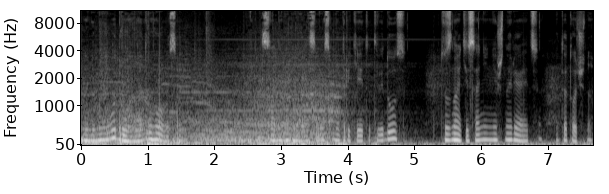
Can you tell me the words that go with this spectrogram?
Ну не моего друга, а другого Сани. Саня, если вы смотрите этот видос, то знайте, Саня не шныряется. Это точно.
